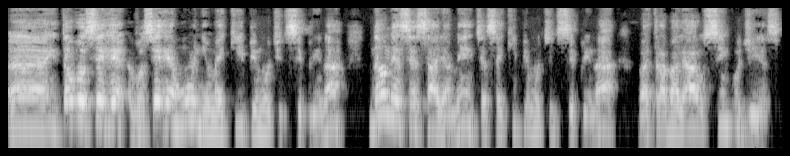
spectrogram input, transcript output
Ah, então, você, você reúne uma equipe multidisciplinar, não necessariamente essa equipe multidisciplinar vai trabalhar os cinco dias.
